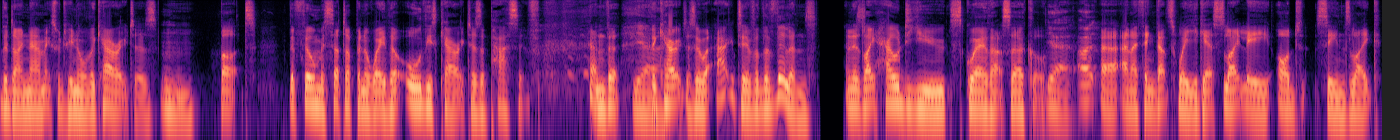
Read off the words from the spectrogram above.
the dynamics between all the characters. Mm-hmm. But the film is set up in a way that all these characters are passive, and the Yeah. the characters who are active are the villains. And it's like, how do you square that circle? Yeah, I, Uh, and I think that's where you get slightly odd scenes like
